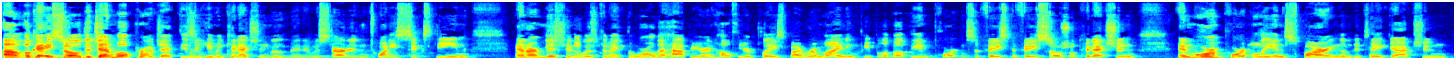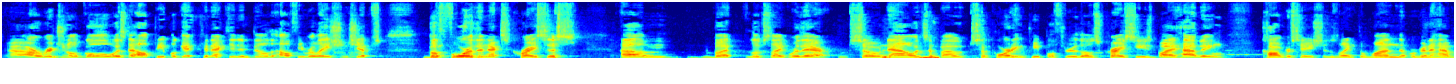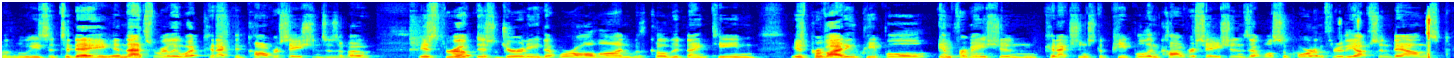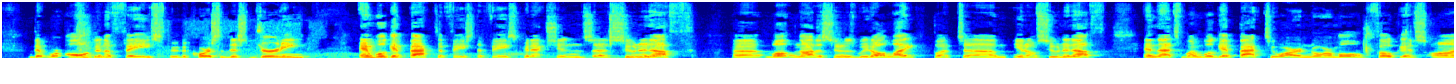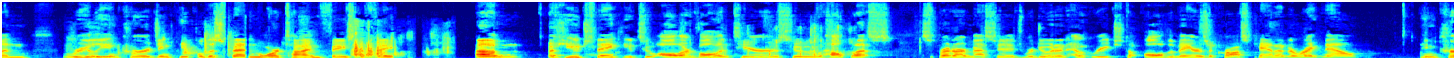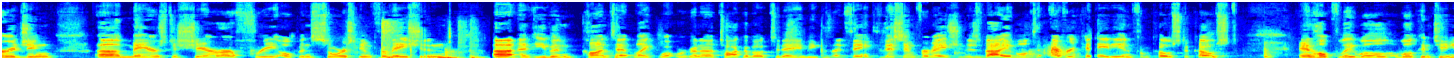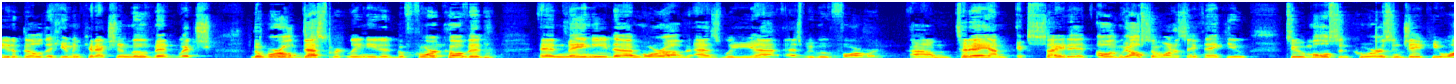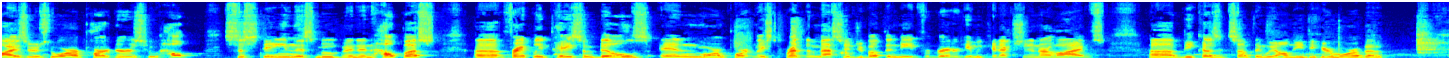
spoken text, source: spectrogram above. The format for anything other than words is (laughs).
Um, okay, so the GenWell Project is a human connection movement. It was started in 2016, and our mission was to make the world a happier and healthier place by reminding people about the importance of face to face social connection and, more importantly, inspiring them to take action. Uh, our original goal was to help people get connected and build healthy relationships before the next crisis. Um, but looks like we're there. So now it's about supporting people through those crises by having conversations like the one that we're going to have with Louisa today. And that's really what Connected Conversations is about is throughout this journey that we're all on with COVID-19 is providing people information, connections to people and conversations that will support them through the ups and downs that we're all going to face through the course of this journey. And we'll get back to face-to-face connections uh, soon enough. Uh, well, not as soon as we'd all like, but um, you know, soon enough and that's when we'll get back to our normal focus on really encouraging people to spend more time face to face. A huge thank you to all our volunteers who help us spread our message. We're doing an outreach to all the mayors across Canada right now, encouraging uh, mayors to share our free open source information uh, and even content like what we're going to talk about today, because I think this information is valuable to every Canadian from coast to coast. And hopefully we'll, we'll continue to build a human connection movement, which the world desperately needed before COVID and may need uh, more of as we, uh, as we move forward. Um, today I'm excited. Oh, and we also want to say thank you to Molson Coors and JP Wiser's, who are our partners who help sustain this movement and help us, uh, frankly, pay some bills and more importantly, spread the message about the need for greater human connection in our lives uh, because it's something we all need to hear more about.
